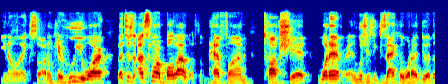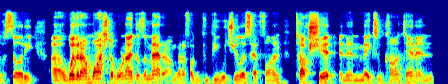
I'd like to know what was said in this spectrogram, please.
you know, like so I don't care who you are. Let's just I just want to ball out with them, have fun, talk shit, whatever. And which is exactly what I do at the facility. Uh, whether I'm washed up or not, doesn't matter. I'm gonna fucking compete with you. Let's have fun, talk shit, and then make some content. And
